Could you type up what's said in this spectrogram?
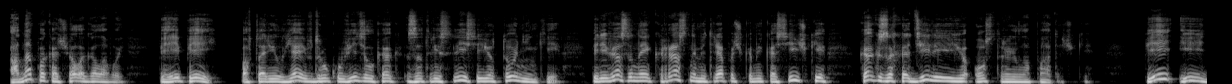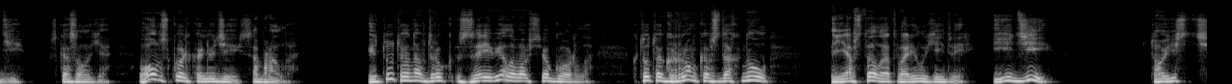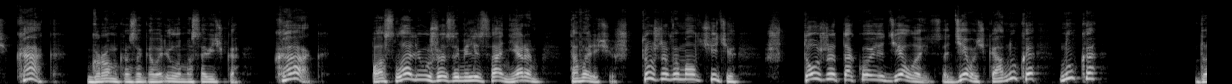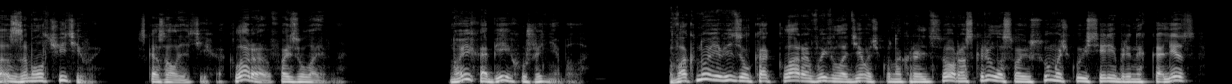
Она покачала головой. «Пей, пей», — повторил я и вдруг увидел, как затряслись ее тоненькие, перевязанные красными тряпочками косички, как заходили ее острые лопаточки. «Пей и иди», — сказал я. «Вон сколько людей собрала». И тут она вдруг заревела во все горло. Кто-то громко вздохнул, и я встал и отворил ей дверь. «Иди!» «То есть как?» — громко заговорила массовичка. «Как? Послали уже за милиционером. Товарищи, что же вы молчите? Что же такое делается? Девочка, а ну-ка, ну-ка!» «Да замолчите вы», — сказал я тихо. «Клара Файзулаевна, но их обеих уже не было. В окно я видел, как Клара вывела девочку на крыльцо, раскрыла свою сумочку из серебряных колец,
